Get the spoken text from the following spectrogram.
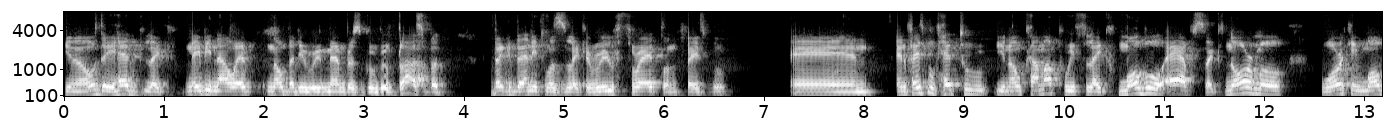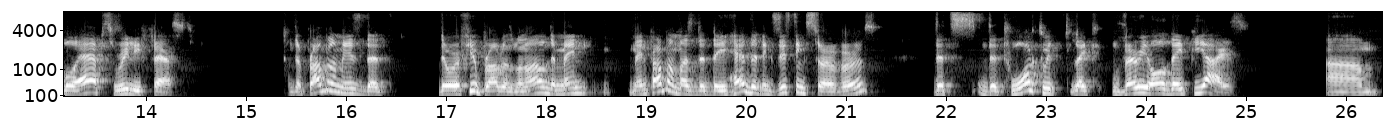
you know they had like maybe now nobody remembers google plus but back then it was like a real threat on facebook. And and Facebook had to you know come up with like mobile apps, like normal working mobile apps, really fast. The problem is that there were a few problems, but one of the main main problem was that they had an existing servers that's that worked with like very old APIs. Um,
